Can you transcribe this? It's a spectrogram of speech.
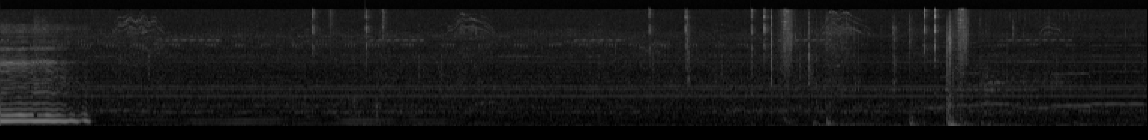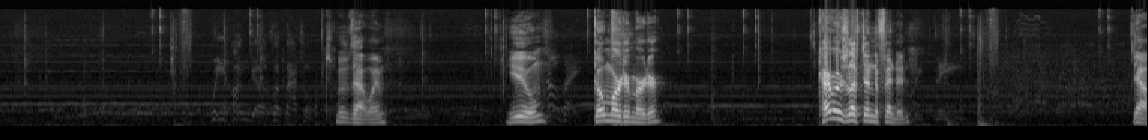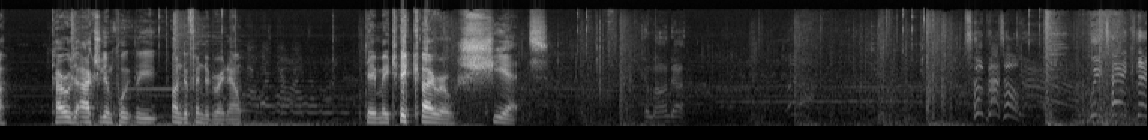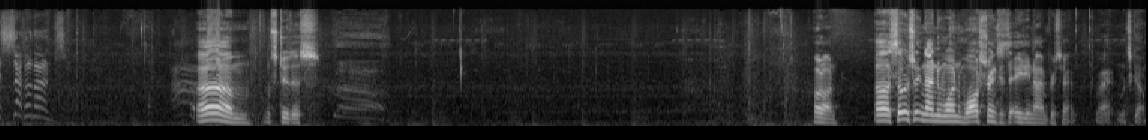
We hunger for battle. Let's move that way. You go murder, murder. Cairo's left undefended. Yeah, Cairo's actually completely undefended right now. They may take Cairo. Shit. Commander. To battle! We take this settlement! Um, let's do this. Hold on. Uh, summon strength 91, wall strength is 89%. Alright, let's go.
